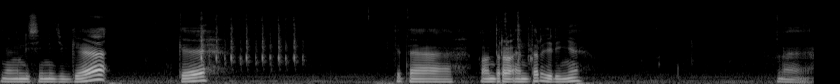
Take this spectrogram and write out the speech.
yang di sini juga oke kita kontrol enter jadinya nah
